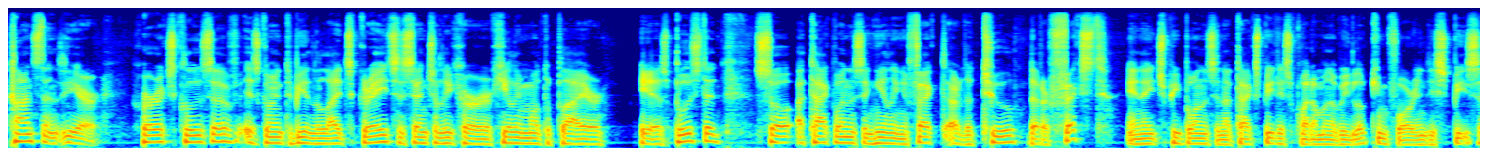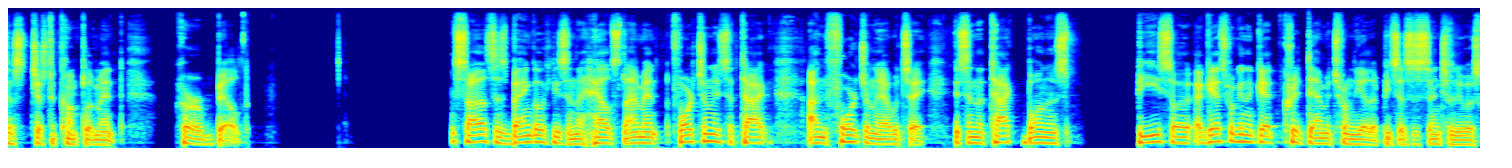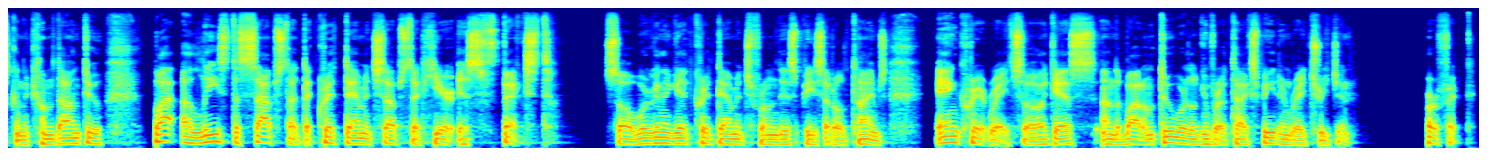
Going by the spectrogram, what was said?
Constance here, her exclusive is going to be in the lights grace. Essentially, her healing multiplier is boosted. So attack bonus and healing effect are the two that are fixed. And HP bonus and attack speed is what I'm going to be looking for in these pieces just to complement her build. Silas is Bengal. He's in the Hell's Lament. Fortunately, it's attack. Unfortunately, I would say it's an attack bonus piece. So I guess we're going to get crit damage from the other pieces. Essentially, what it's going to come down to. But at least the substat, the crit damage substat here is fixed. So we're going to get crit damage from this piece at all times and crit rate. So I guess on the bottom two, we're looking for attack speed and rage regen. Perfect.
